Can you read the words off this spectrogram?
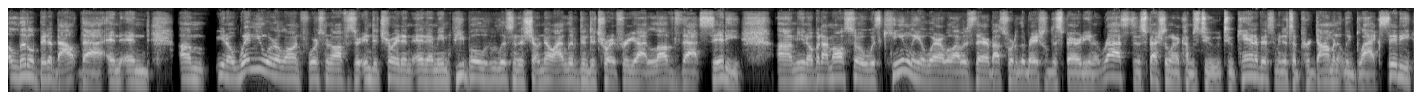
a little bit about that and and um, you know when you were a law enforcement officer in detroit and, and i mean people who listen to the show know i lived in detroit for a year i loved that city um, you know but i'm also was keenly aware while i was there about sort of the racial disparity in arrests and especially when it comes to to cannabis i mean it's a predominantly black city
